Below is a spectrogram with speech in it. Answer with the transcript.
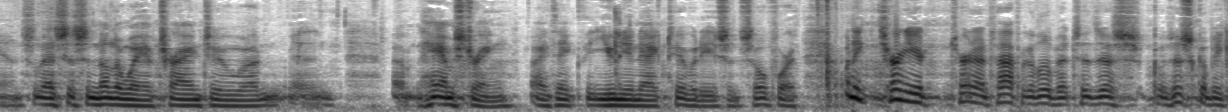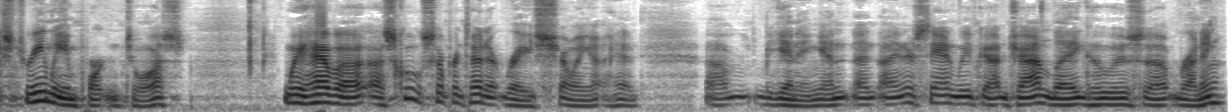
and so that's just another way of trying to uh, um, hamstring, I think, the union activities and so forth. I want to turn your turn the topic a little bit to this because this is going to be extremely important to us. We have a, a school superintendent race showing ahead, um, beginning, and, and, I understand we've got John Legg who is uh, running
